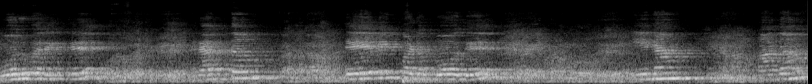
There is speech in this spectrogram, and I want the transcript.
ஒருவருக்கு தேவைப்படும் போது இனம் மதம்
